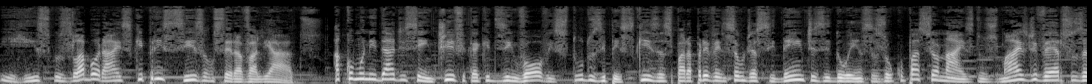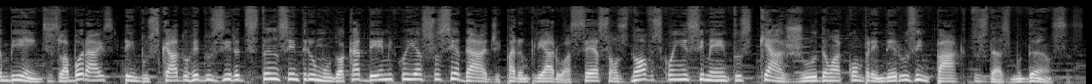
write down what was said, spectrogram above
e riscos laborais que precisam ser avaliados. A comunidade científica que desenvolve estudos e pesquisas para a prevenção de acidentes e doenças ocupacionais nos mais diversos ambientes laborais tem buscado reduzir a distância entre o mundo acadêmico e a sociedade para ampliar o acesso aos novos conhecimentos que ajudam a compreender os impactos das mudanças.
